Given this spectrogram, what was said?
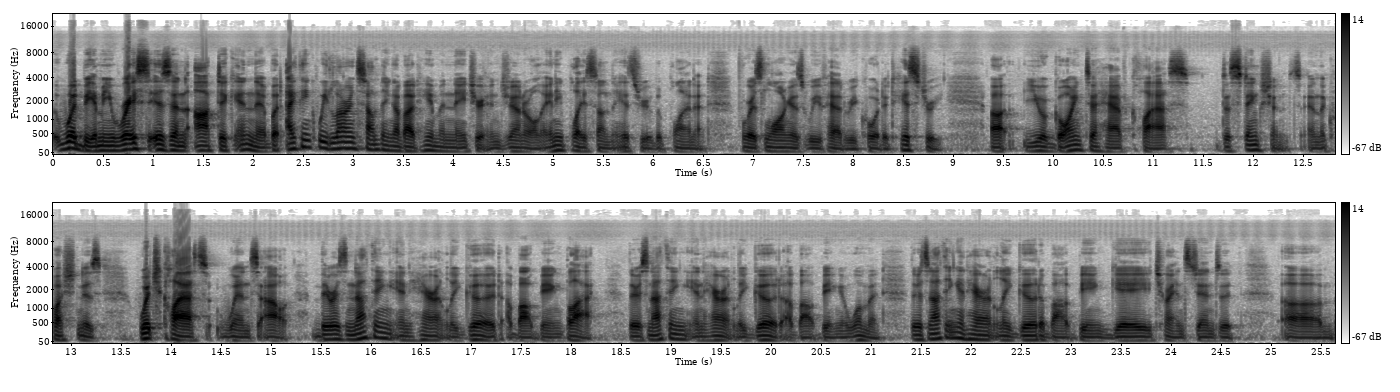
would be. I mean, race is an optic in there, but I think we learned something about human nature in general, any place on the history of the planet, for as long as we've had recorded history. Uh, you're going to have class distinctions, and the question is, which class wins out? There is nothing inherently good about being black. There's nothing inherently good about being a woman. There's nothing inherently good about being gay, transgender. Um,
